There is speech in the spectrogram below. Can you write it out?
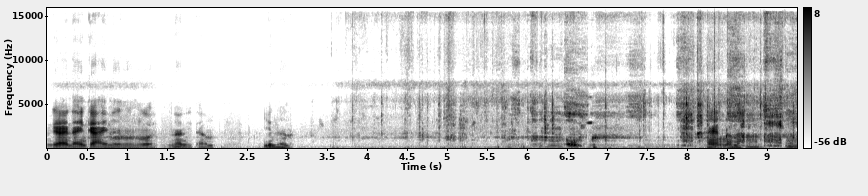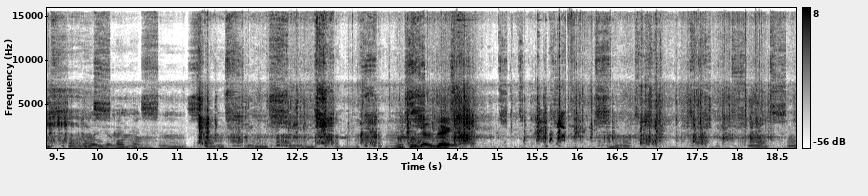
Gậy đây cái nữa, mọi người. Nên đi thăm. Dính hình hang đó nè. Giữ gì? ghê Ôi,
